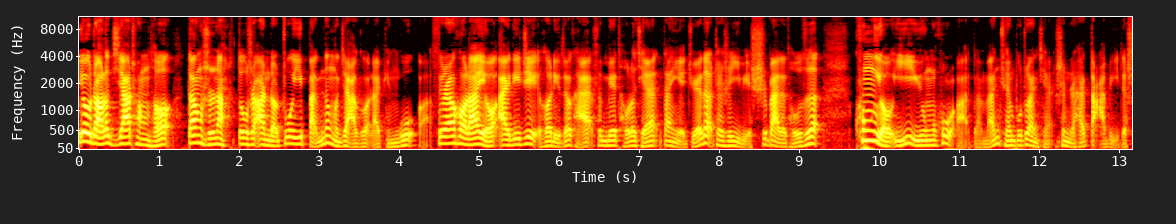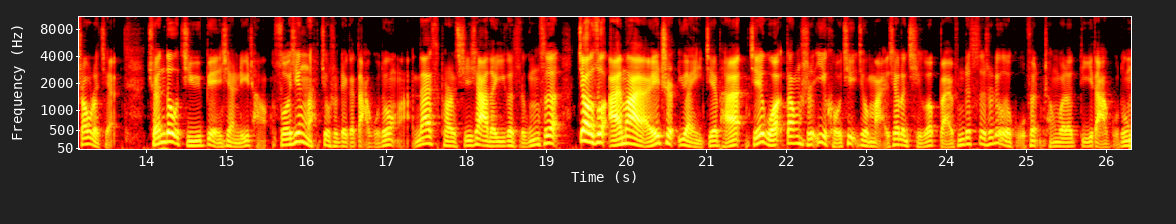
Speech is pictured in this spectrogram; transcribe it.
又找了几家创投，当时呢都是按照桌椅板凳的价格来评估啊。虽然后来有 IDG 和李泽楷分别投了钱，但也觉得这是一笔失败的投资。空有一亿用户啊，但完全不赚钱，甚至还大笔的烧了钱，全都急于变现离场。所幸呢，就是这个大股东啊，Nasper 旗下的一个子公司叫做 MIH 愿意接盘，结果当时一口气就买下了企鹅百分之四十六的股份，成为了第一大股东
